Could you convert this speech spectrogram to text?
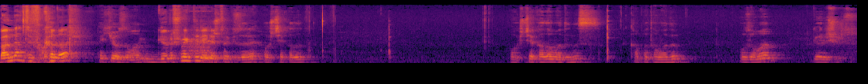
Benden de bu kadar. Peki o zaman. Görüşmek dileğiyle. Görüşmek üzere. Hoşçakalın. Hoşça kalamadınız. Kapatamadım. O zaman görüşürüz.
